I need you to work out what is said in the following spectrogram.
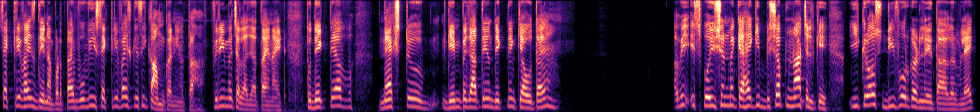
सेक्रीफाइस देना पड़ता है। वो भी सेक्रीफाइस किसी काम का नहीं होता। फ्री में चला जाता है नाइट तो देखते हैं अब नेक्स्ट गेम पे जाते हैं, देखते हैं क्या होता है। अभी इस पोजीशन में क्या है कि बिशप ना चल के ई क्रॉस डी फोर कर लेता अगर ब्लैक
